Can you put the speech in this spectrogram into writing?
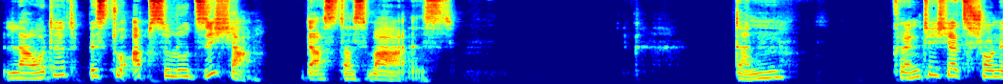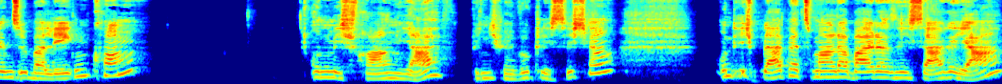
lautet, bist du absolut sicher, dass das wahr ist? Dann könnte ich jetzt schon ins Überlegen kommen und mich fragen, ja, bin ich mir wirklich sicher? Und ich bleibe jetzt mal dabei, dass ich sage, ja,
